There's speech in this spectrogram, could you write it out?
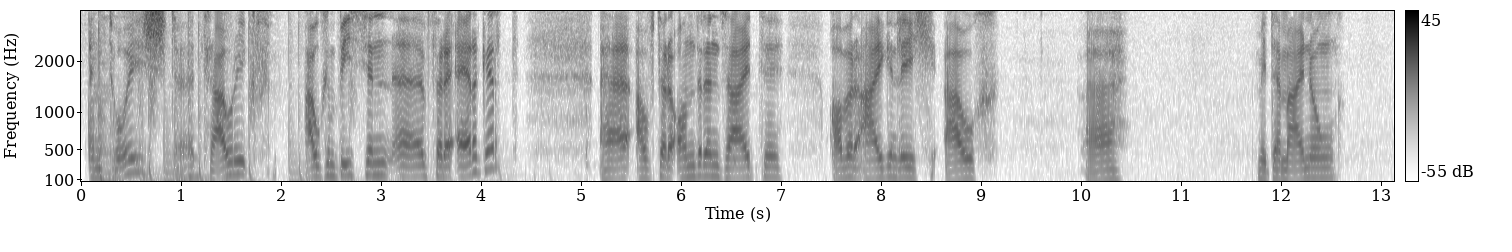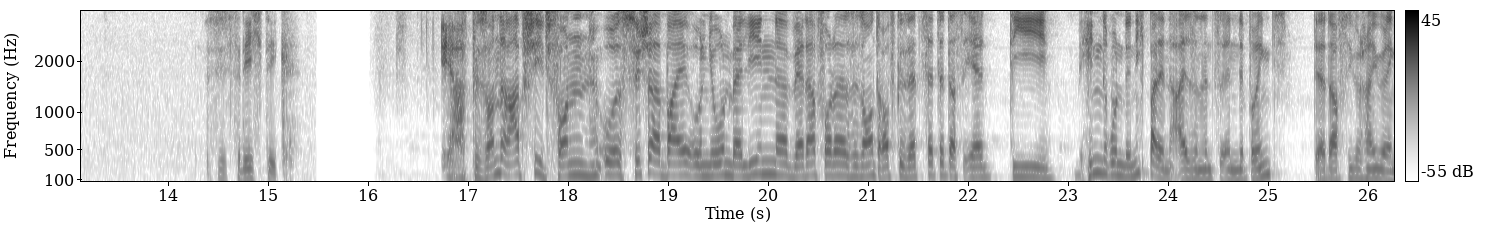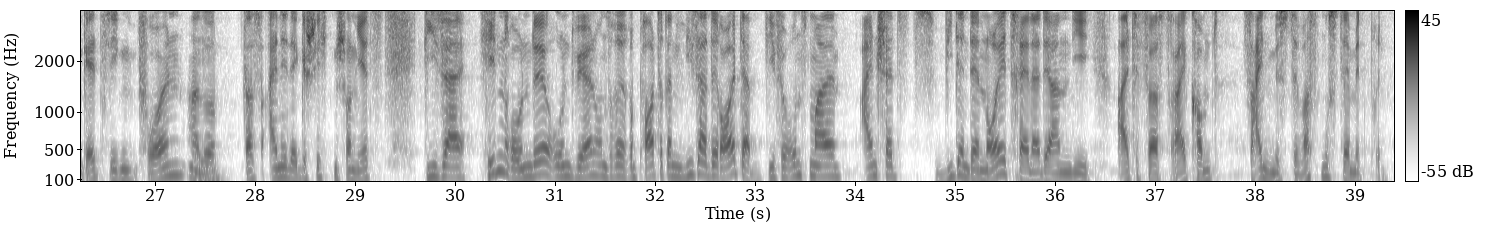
Enttäuscht, äh, traurig, auch ein bisschen äh, verärgert. Äh, auf der anderen Seite aber eigentlich auch äh, mit der Meinung, es ist richtig. Ja, besonderer Abschied von Urs Fischer bei Union Berlin. Wer da vor der Saison drauf gesetzt hätte, dass er die Hinrunde nicht bei den Eisernen zu Ende bringt, der darf sich wahrscheinlich über den Geldsiegen freuen. Also mhm. das ist eine der Geschichten schon jetzt dieser Hinrunde. Und wir hören unsere Reporterin Lisa de Reuter, die für uns mal einschätzt, wie denn der neue Trainer, der an die alte Försterei kommt, sein müsste. Was muss der mitbringen?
